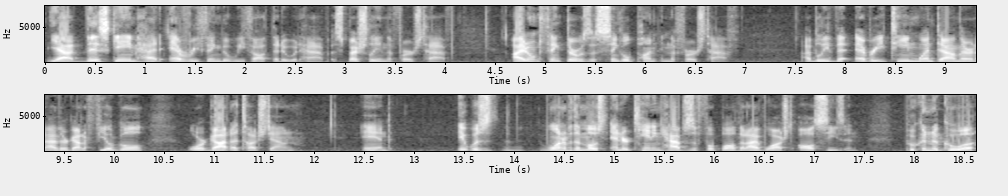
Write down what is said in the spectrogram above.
yeah, this game had everything that we thought that it would have, especially in the first half. I don't think there was a single punt in the first half. I believe that every team went down there and either got a field goal or got a touchdown. And it was one of the most entertaining halves of football that I've watched all season. Puka Hmm. Nakua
